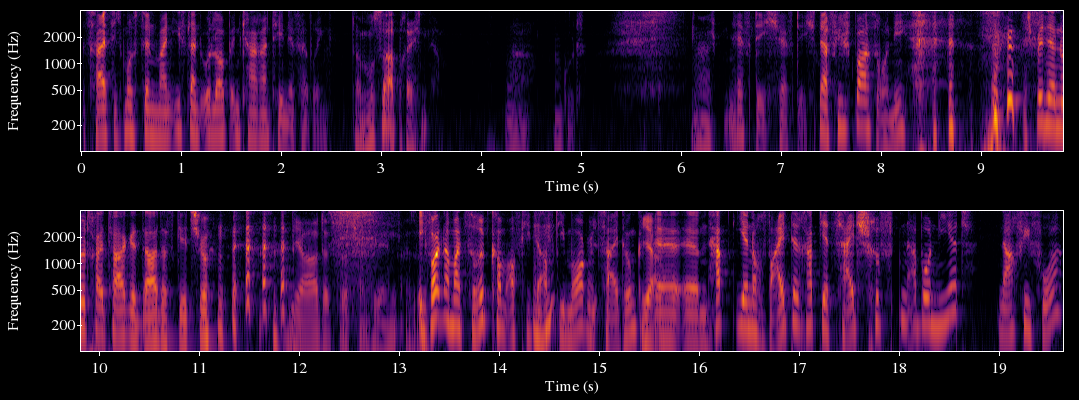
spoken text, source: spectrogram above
Das heißt, ich muss denn meinen Islandurlaub in Quarantäne verbringen. Dann musst du abbrechen, ja. Aha, na gut. Ja, heftig, heftig. Na, viel Spaß, Ronny. ich bin ja nur drei Tage da, das geht schon. ja, das wird schon gehen. Also ich wollte nochmal zurückkommen auf die, mhm. auf die Morgenzeitung. Ja. Äh, ähm, habt ihr noch weitere, habt ihr Zeitschriften abonniert? Nach wie vor?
